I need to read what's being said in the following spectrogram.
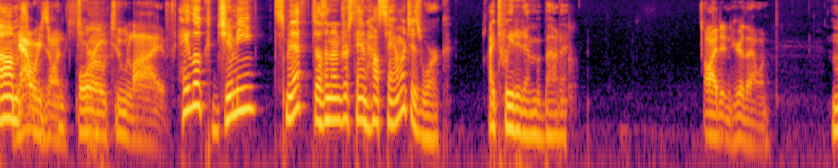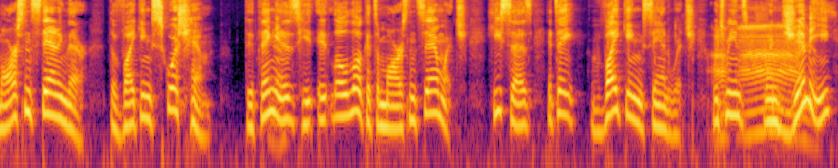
Um, Now he's on 402 Live. hey, look, Jimmy Smith doesn't understand how sandwiches work. I tweeted him about it. Oh, I didn't hear that one. Morrison standing there. The Vikings squish him. The thing is, he it oh look, it's a Morrison sandwich. He says it's a Viking sandwich, which means when ah, Jimmy yes.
